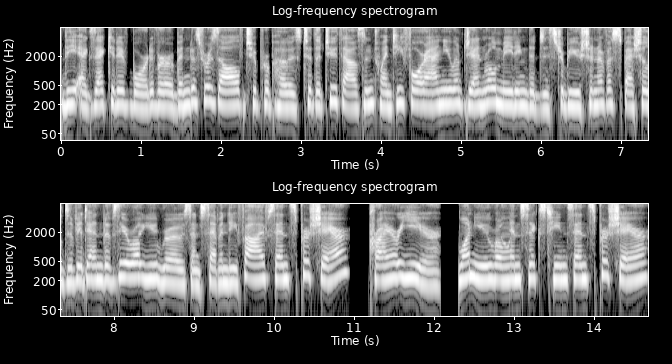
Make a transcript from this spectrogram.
the Executive Board of Verbund is resolved to propose to the 2024 Annual General Meeting the distribution of a special dividend of 0 euros and 75 cents per share, prior year, 1 euro and 16 cents per share,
